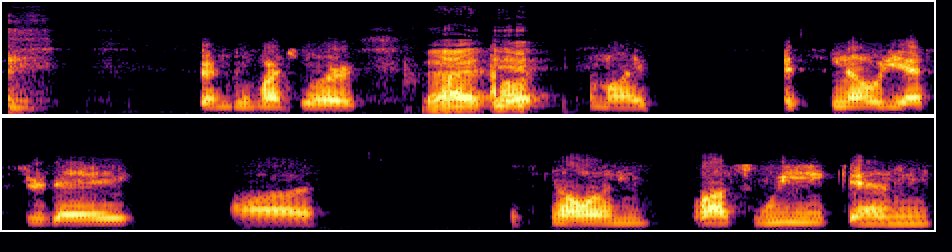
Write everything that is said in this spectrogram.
there? Couldn't be much worse. That, Now, it, like, it snowed yesterday. Uh, it's snowing last week, and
